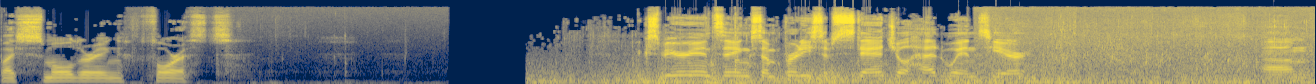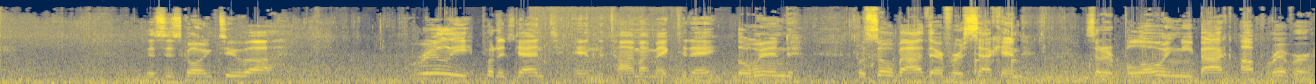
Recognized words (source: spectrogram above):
by smoldering forests. Experiencing some pretty substantial headwinds here. Um, this is going to uh, really put a dent in the time I make today. The wind was so bad there for a second, started blowing me back upriver.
